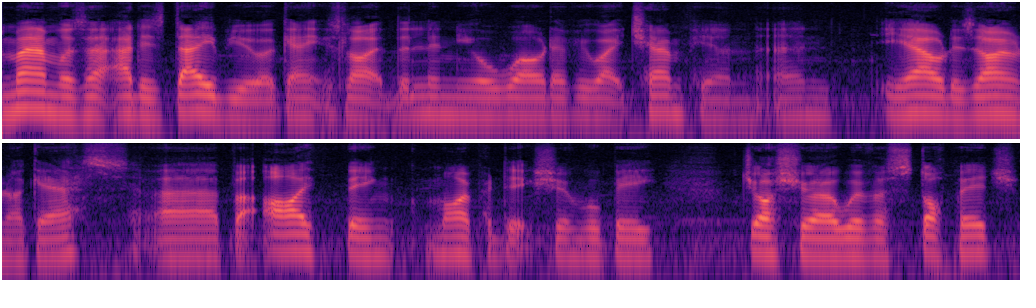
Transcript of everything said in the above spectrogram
man was at his debut against like the lineal world heavyweight champion, and he held his own, I guess. Uh, but I think my prediction will be Joshua with a stoppage.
